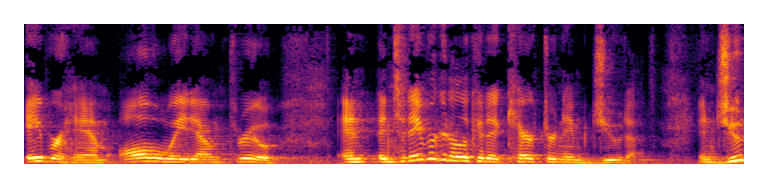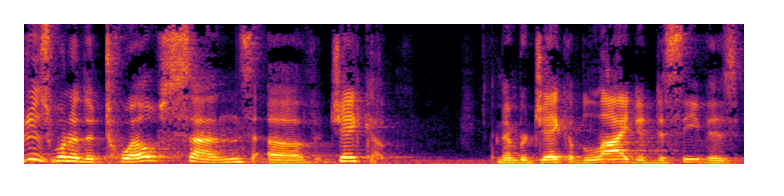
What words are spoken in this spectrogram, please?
Abraham all the way down through. And, and today we're going to look at a character named Judah. And Judah is one of the 12 sons of Jacob. Remember, Jacob lied to deceive his,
